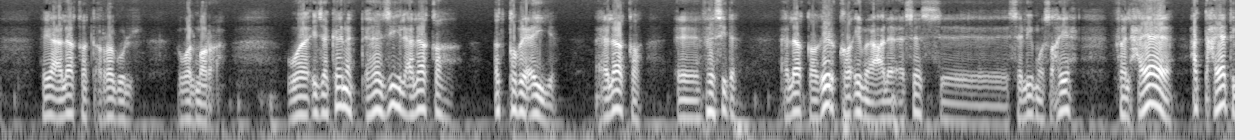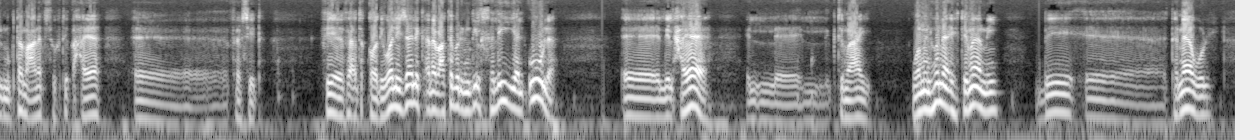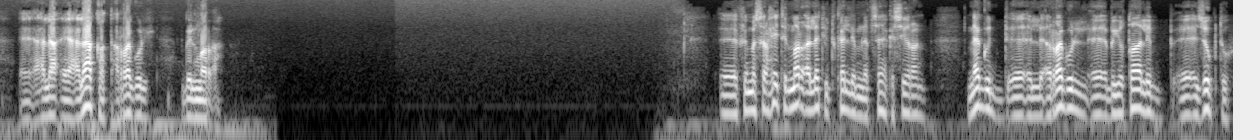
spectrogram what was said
هي علاقة الرجل والمرأة وإذا كانت هذه العلاقة الطبيعية علاقة آه، فاسدة علاقة غير قائمة على أساس آه، سليم وصحيح. فالحياة حتى حياة المجتمع نفسه تبقى حياة آه، فاسدة في في اعتقادي. ولذلك أنا بعتبر إن دي الخلية الأولى آه، للحياة ال- الاجتماعية. ومن هنا اهتمامي بتناول علاقة الرجل بالمرأة. في مسرحية المرأة التي تكلم نفسها كثيرا نجد آه، الرجل آه، بيطالب آه، زوجته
